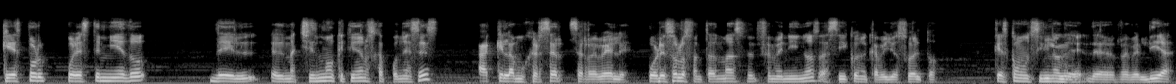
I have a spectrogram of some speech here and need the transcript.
que es por, por este miedo del machismo que tienen los japoneses a que la mujer se, se revele. Por eso los fantasmas femeninos así con el cabello suelto, que es como un signo de rebeldía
